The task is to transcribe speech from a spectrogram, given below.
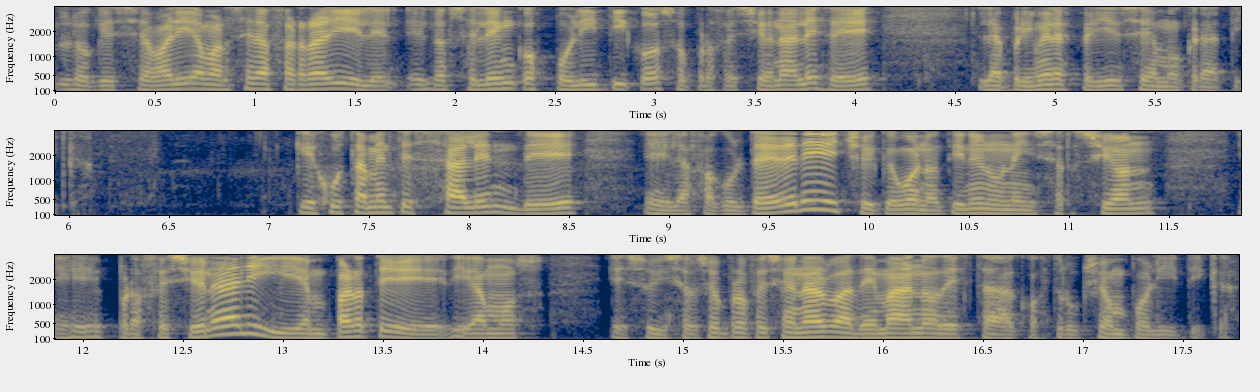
lo que se llamaría Marcela Ferrari los elencos políticos o profesionales de la primera experiencia democrática, que justamente salen de eh, la Facultad de Derecho y que, bueno, tienen una inserción eh, profesional y en parte, digamos, eh, su inserción profesional va de mano de esta construcción política.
